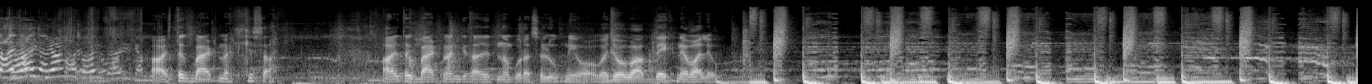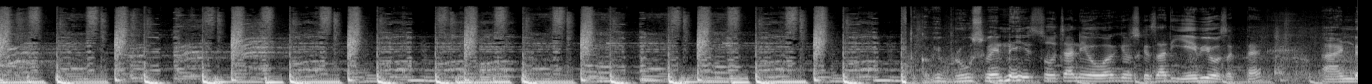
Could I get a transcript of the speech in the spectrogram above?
आज तक बैटमैन के साथ, आज तक बैटमैन के साथ इतना बुरा सलूक नहीं हुआ होगा, जो अब आप देखने वाले हो। तो कभी ब्रूस वेन ने ये सोचा नहीं होगा कि उसके साथ ये भी हो सकता है। एंड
